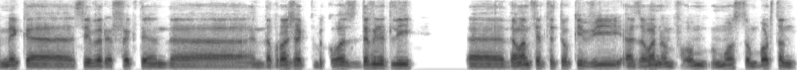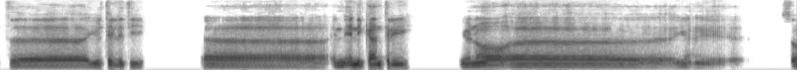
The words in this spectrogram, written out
make a severe effect in the in the project because definitely uh, the 132 kV as one of um, most important uh, utility uh, in any country you know so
